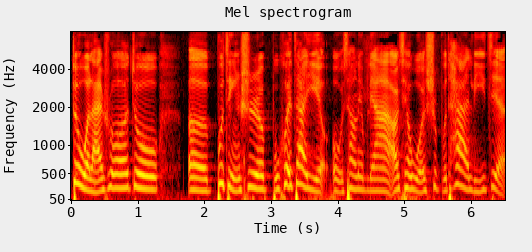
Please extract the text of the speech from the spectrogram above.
对我来说就。呃，不仅是不会在意偶像恋不恋爱，而且我是不太理解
